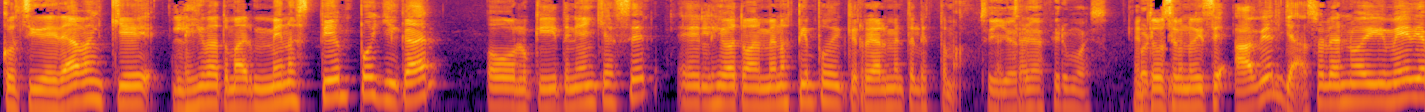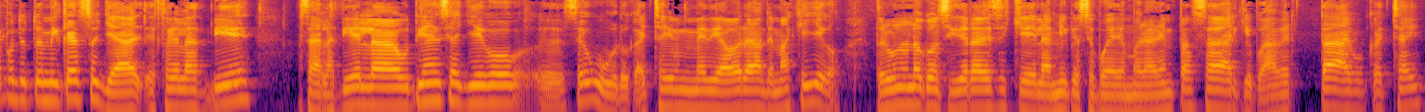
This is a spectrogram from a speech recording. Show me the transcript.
consideraban que les iba a tomar menos tiempo llegar o lo que tenían que hacer eh, les iba a tomar menos tiempo de que realmente les tomaba. Sí, yo reafirmo eso. Entonces uno dice, a ver, ya, son las nueve y media, ponte tú en mi caso, ya estoy a las 10, o sea, a las 10 en la audiencia llego eh, seguro, ¿cachai? Media hora de más que llego. Pero uno no considera a veces que la micro se puede demorar en pasar, que puede haber taco, ¿cachai?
